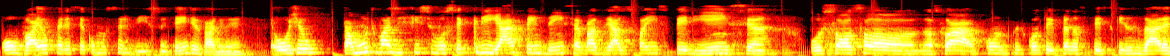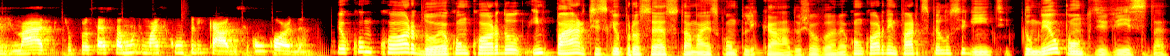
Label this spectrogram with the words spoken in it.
ou vai oferecer como serviço, entende, Wagner? Hoje está muito mais difícil você criar tendência baseada só em experiência ou só, só na sua contemplando as pesquisas da área de marketing. O processo está muito mais complicado, você concorda? Eu concordo, eu concordo em partes que o processo está mais complicado, Giovana. Eu concordo em partes pelo seguinte: do meu ponto de vista,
